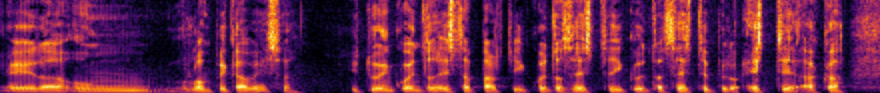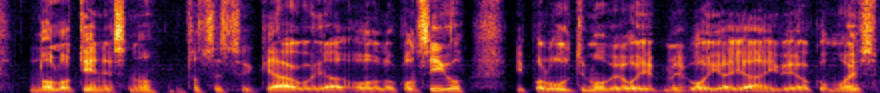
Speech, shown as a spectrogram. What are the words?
era un rompecabezas. Y tú encuentras esta parte, y encuentras este, y encuentras este, pero este acá no lo tienes, ¿no? Entonces, ¿qué hago? Ya, o lo consigo, y por último me voy, me voy allá y veo cómo es.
